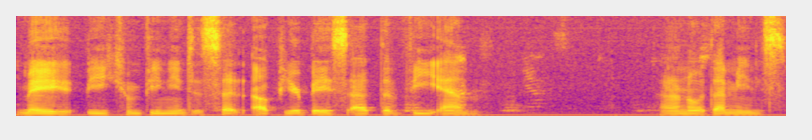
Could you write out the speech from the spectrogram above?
May be convenient to set up your base at the VM. I don't know what that means.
